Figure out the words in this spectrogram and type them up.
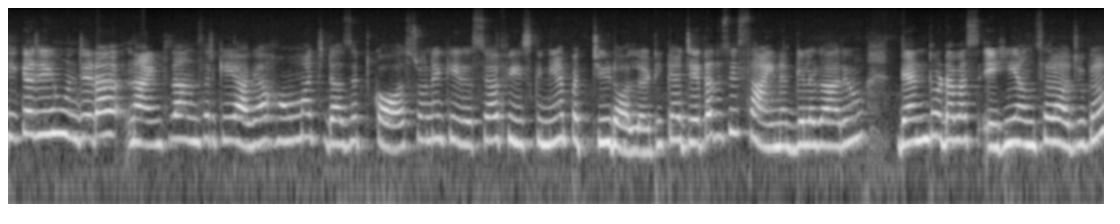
ਠੀਕ ਹੈ ਜੀ ਹੁਣ ਜਿਹੜਾ 9th ਦਾ ਆਨਸਰ ਕੀ ਆ ਗਿਆ how much does it cost ਉਹਨੇ ਕੀ ਦੱਸਿਆ ਫੀਸ ਕਿੰਨੀ ਹੈ 25 ਡਾਲਰ ਠੀਕ ਹੈ ਜੇ ਤਾਂ ਤੁਸੀਂ ਸਾਈਨ ਅੱਗੇ ਲਗਾ ਰਹੇ ਹੋ ਦੈਨ ਤੁਹਾਡਾ ਬਸ ਇਹੀ ਆਨਸਰ ਆ ਜਾਊਗਾ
